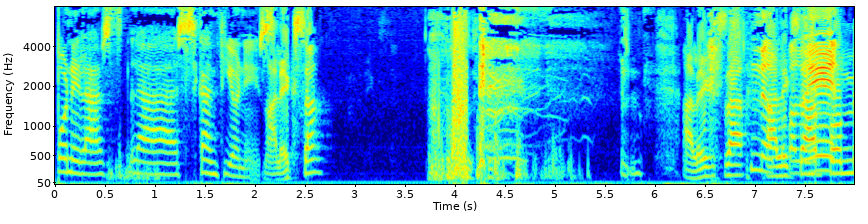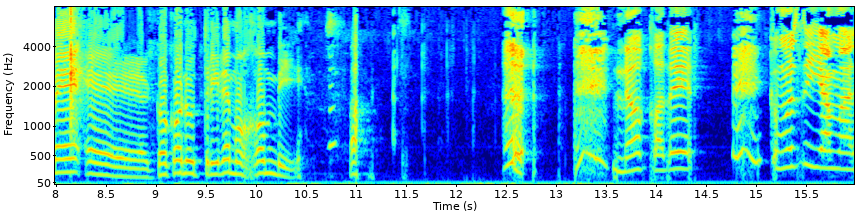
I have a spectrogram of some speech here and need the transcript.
pone las, las canciones? Alexa. Alexa, No, Alexa, joder. ponme eh, Coco Nutri de Mojombi. No, joder. ¿Cómo se llama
